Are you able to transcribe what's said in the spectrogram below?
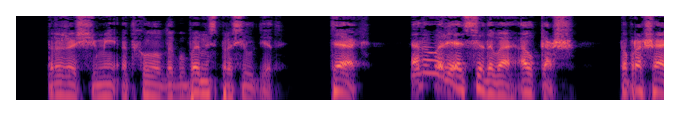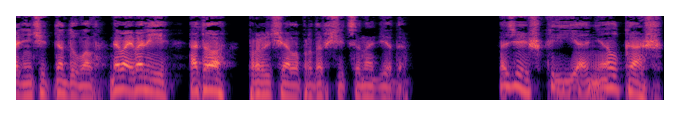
— дрожащими от холода губами спросил дед. — Так, а ну вали отсюда, алкаш! Попрошайничать надумал. Давай вали, а то... — прорычала продавщица на деда. — Хозяюшка, я не алкаш,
